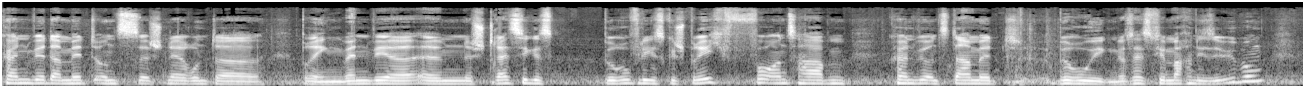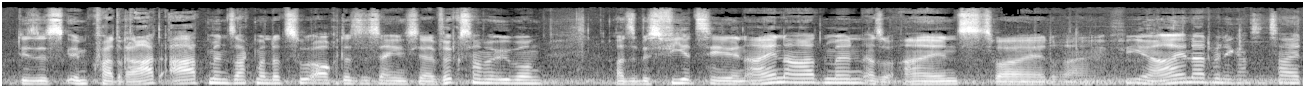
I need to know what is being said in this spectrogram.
können wir damit uns äh, schnell runterbringen. Wenn wir ähm, ein stressiges berufliches Gespräch vor uns haben, können wir uns damit beruhigen. Das heißt, wir machen diese Übung, dieses im Quadrat atmen, sagt man dazu auch. Das ist eigentlich eine sehr wirksame Übung. Also bis vier zählen einatmen, also eins, zwei, drei, vier, einatmen die ganze Zeit.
